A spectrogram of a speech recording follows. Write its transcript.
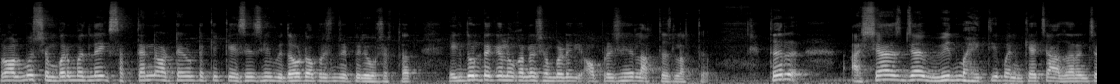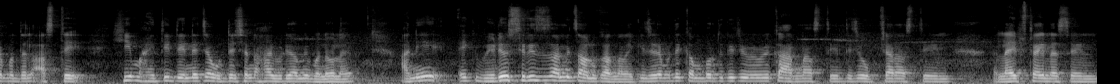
तर ऑलमोस्ट शंभरमधले एक सत्त्याण्णव अठ्ठ्याण्णव टक्के केसेस हे विदाऊट ऑपरेशन रिपेअर होऊ शकतात. एक दोन टक्के लोकांना शंभर टक्के ऑपरेशन हे लागतंच लागतं. तर अशा ज्या विविध माहिती मणक्याच्या आजारांच्याबद्दल असते ही माहिती देण्याच्या उद्देशानं हा व्हिडिओ आम्ही बनवला आहे आणि एक व्हिडिओ सिरीजच आम्ही चालू करणार आहे की ज्याच्यामध्ये कंबरदुखीची वेगवेगळी कारणं असतील त्याचे उपचार असतील लाईफस्टाईल असेल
